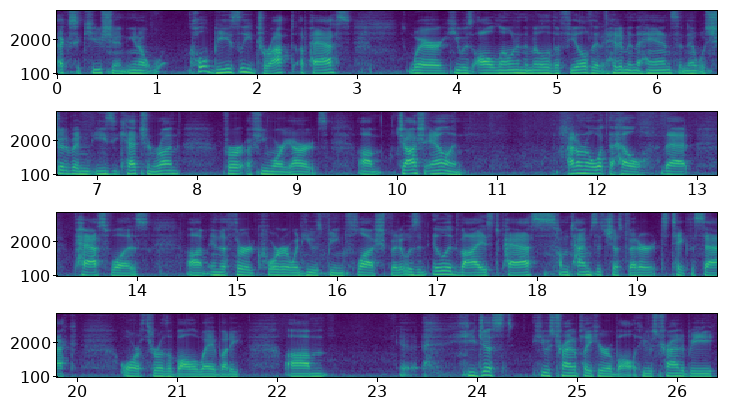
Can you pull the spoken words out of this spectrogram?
execution. You know, Cole Beasley dropped a pass where he was all alone in the middle of the field and it hit him in the hands, and it should have been an easy catch and run for a few more yards. Um, Josh Allen, I don't know what the hell that pass was um, in the third quarter when he was being flushed, but it was an ill advised pass. Sometimes it's just better to take the sack or throw the ball away, buddy. Um, he just he was trying to play hero ball. He was trying to be,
